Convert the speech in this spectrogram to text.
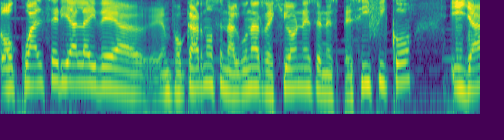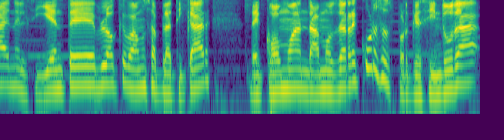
o cuál sería la idea enfocarnos en algunas regiones en específico y ya en el siguiente bloque vamos a platicar de cómo andamos de recursos porque sin duda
